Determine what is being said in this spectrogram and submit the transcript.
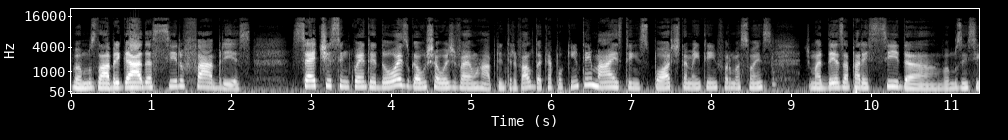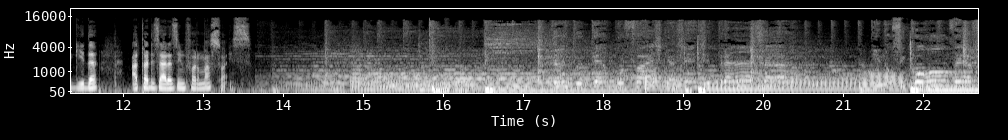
Vamos lá, obrigada, Ciro Fabres. 7h52, o Gaúcha hoje vai a um rápido intervalo, daqui a pouquinho tem mais, tem esporte, também tem informações de uma desaparecida. Vamos em seguida atualizar as informações. Tanto tempo faz que a gente transa e não se conversou.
